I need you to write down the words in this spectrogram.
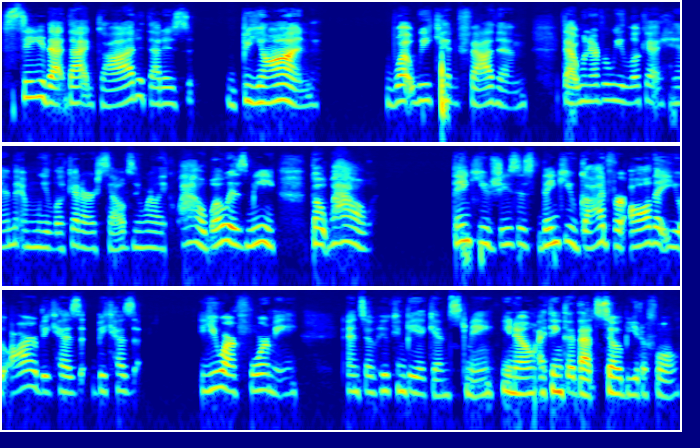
see that that God that is beyond what we can fathom that whenever we look at him and we look at ourselves and we're like wow woe is me. But wow thank you jesus. Thank you god for all that you are because because you are for me. And so who can be against me? You know i think that that's so beautiful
